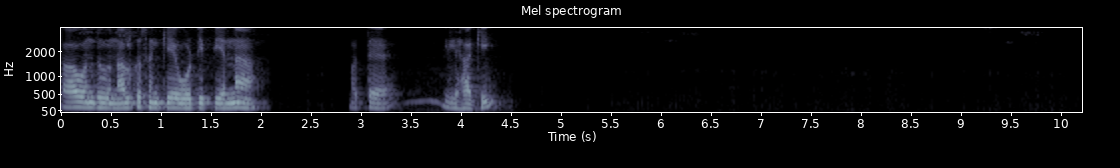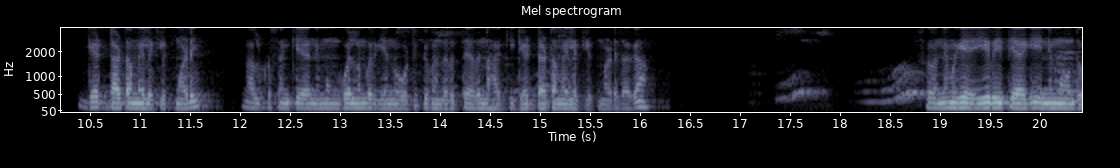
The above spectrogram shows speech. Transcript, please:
ಆ ಒಂದು ನಾಲ್ಕು ಸಂಖ್ಯೆಯ ಒ ಟಿ ಪಿಯನ್ನು ಮತ್ತೆ ಇಲ್ಲಿ ಹಾಕಿ. ಗೆಟ್ ಡಾಟಾ ಮೇಲೆ ಕ್ಲಿಕ್ ಮಾಡಿ. ನಾಲ್ಕು ಸಂಖ್ಯೆಯ ನಿಮ್ಮ ಮೊಬೈಲ್ ನಂಬರ್ಗೆ ಏನು ಒ ಟಿ ಪಿ ಬಂದಿರುತ್ತೆ ಅದನ್ನು ಹಾಕಿ ಗೆಟ್ ಡಾಟಾ ಮೇಲೆ ಕ್ಲಿಕ್ ಮಾಡಿದಾಗ ಸೊ ನಿಮಗೆ ಈ ರೀತಿಯಾಗಿ ನಿಮ್ಮ ಒಂದು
